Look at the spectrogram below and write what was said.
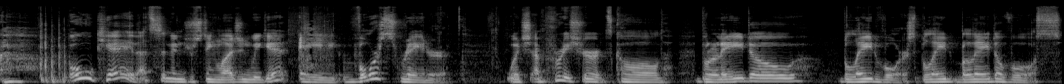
Okay, that's an interesting legend we get. A Vorse Raider, which I'm pretty sure it's called Blado Blade Vorse, Blade Blade Vorse.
